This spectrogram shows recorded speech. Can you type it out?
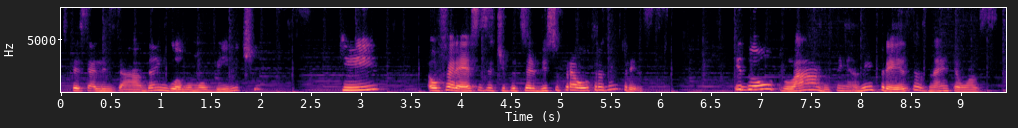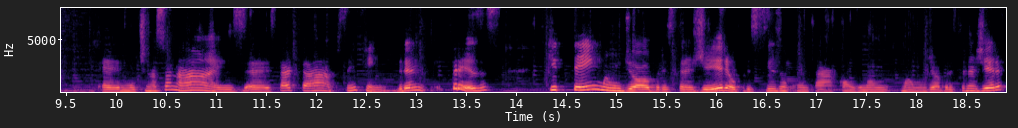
especializada em Global Mobility que oferece esse tipo de serviço para outras empresas. E do outro lado, tem as empresas, né? Então, as é, multinacionais, é, startups, enfim, grandes empresas que têm mão de obra estrangeira ou precisam contar com alguma mão de obra estrangeira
